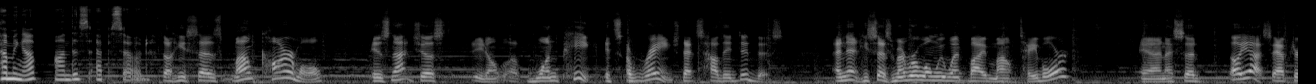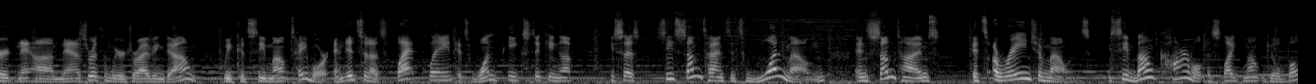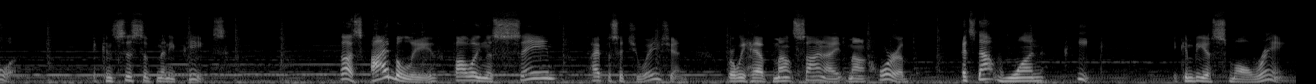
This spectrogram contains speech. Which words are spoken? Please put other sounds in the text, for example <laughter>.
Coming up on this episode. So he says Mount Carmel is not just, you know, one peak, it's a range. That's how they did this. And then he says, Remember when we went by Mount Tabor? And I said, Oh, yes. After uh, Nazareth and we were driving down, we could see Mount Tabor. And it's in a flat plain, it's one peak sticking up. He says, See, sometimes it's one mountain, and sometimes it's a range of mountains. You see, Mount Carmel is like Mount Gilboa, it consists of many peaks. Thus, I believe, following the same type of situation where we have Mount Sinai, Mount Horeb, it's not one peak. It can be a small range.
